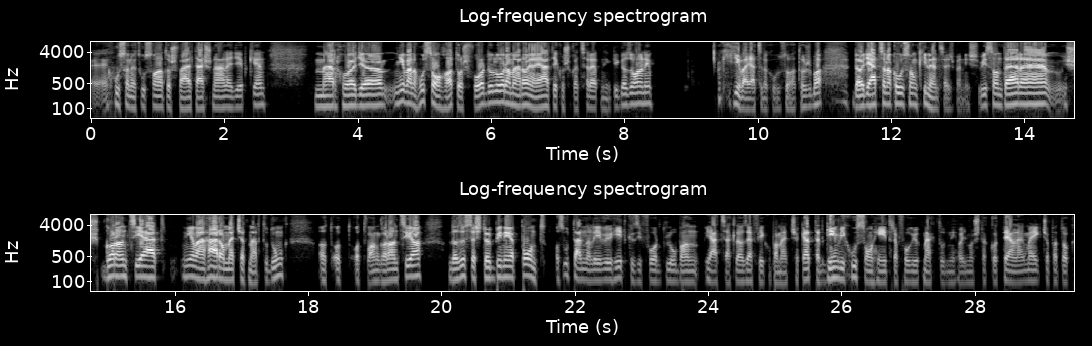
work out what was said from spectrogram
25-26-os váltásnál egyébként, mert hogy uh, nyilván a 26-os fordulóra már olyan játékosokat szeretnénk igazolni, akik nyilván játszanak a 26-osba, de hogy játszanak a 29-esben is. Viszont erre is garanciát, nyilván három meccset már tudunk, ott, ott, ott van garancia, de az összes többinél pont az utána lévő hétközi fordulóban játszák le az FA Kupa meccseket, tehát Game Week 27-re fogjuk megtudni, hogy most akkor tényleg melyik csapatok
